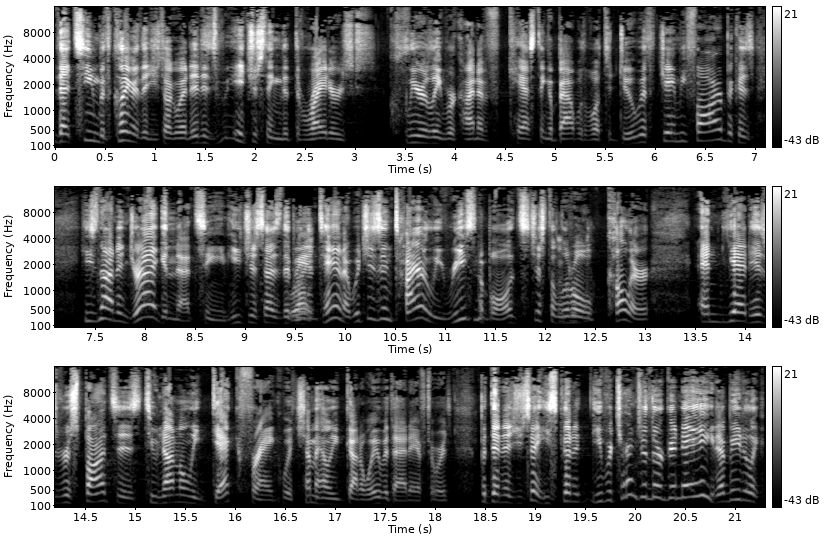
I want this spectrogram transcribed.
that scene with Klinger that you talk about. It is interesting that the writers clearly were kind of casting about with what to do with Jamie Farr because he's not in drag in that scene. He just has the Right. bandana, which is entirely reasonable. It's just a little color, and yet his response is to not only deck Frank, which somehow he got away with that afterwards, but then as you say, he's gonna he returns with their grenade. I mean, like.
